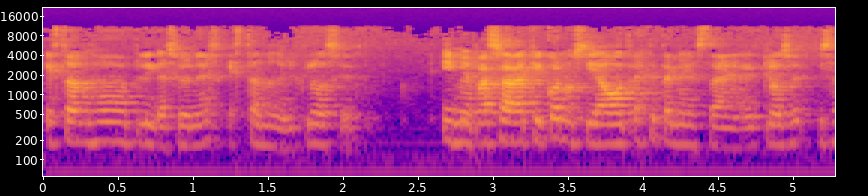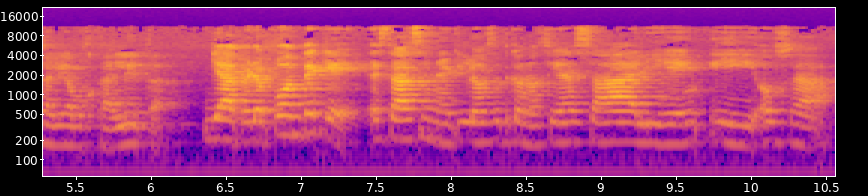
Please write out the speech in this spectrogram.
estando en esas aplicaciones, estando en el closet. Y me pasaba que conocía a otras que también estaban en el closet y salíamos caleta. Ya, pero ponte que estabas en el closet, conocías a alguien y, o sea,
